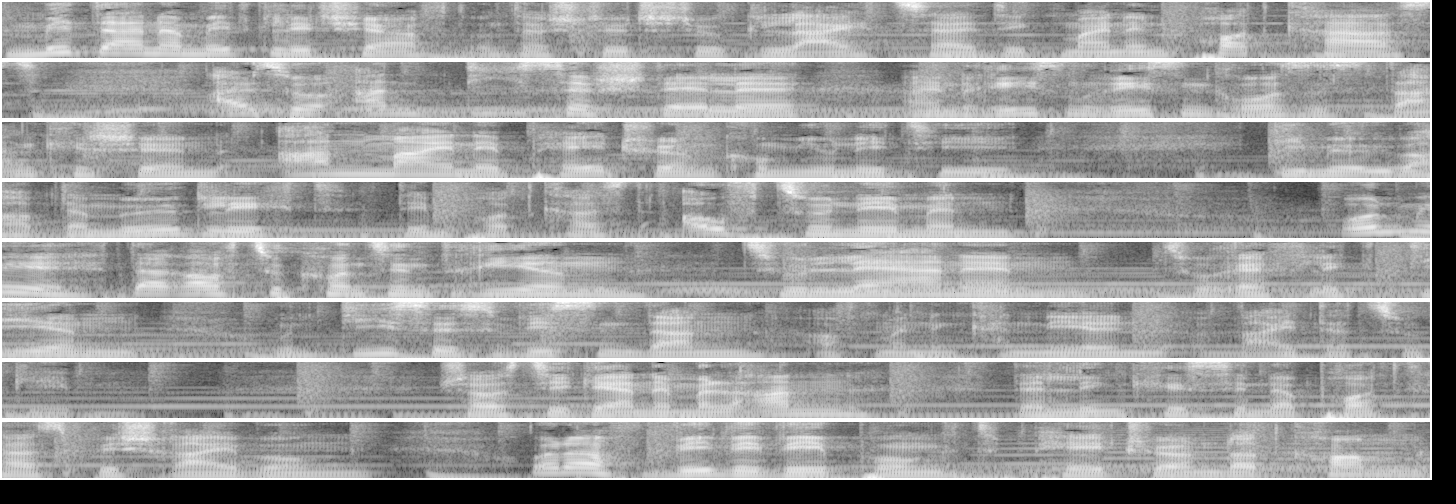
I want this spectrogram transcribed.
Mit deiner Mitgliedschaft unterstützt du gleichzeitig meinen Podcast. Also an dieser Stelle ein riesen, riesengroßes Dankeschön an meine Patreon-Community, die mir überhaupt ermöglicht, den Podcast aufzunehmen und mich darauf zu konzentrieren, zu lernen, zu reflektieren und dieses Wissen dann auf meinen Kanälen weiterzugeben. Schau es dir gerne mal an, der Link ist in der Podcast-Beschreibung oder auf www.patreon.com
